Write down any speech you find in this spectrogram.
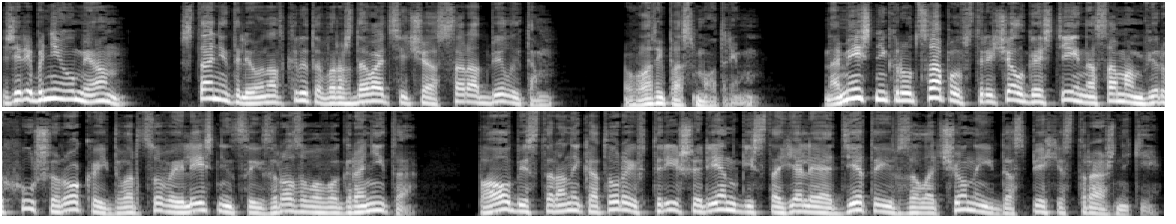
«Зеребни умен. Станет ли он открыто враждовать сейчас с Арат Белытом? Вот и посмотрим». Наместник Руцапов встречал гостей на самом верху широкой дворцовой лестницы из розового гранита, по обе стороны которой в три шеренги стояли одетые в золоченые доспехи стражники.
